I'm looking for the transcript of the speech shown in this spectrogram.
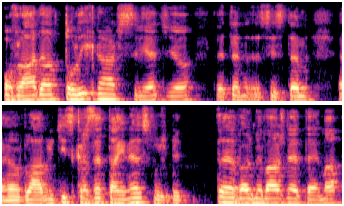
ovládá tolik náš svět, že jo? to je ten systém vládnutí skrze tajné služby. To je velmi vážné téma.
